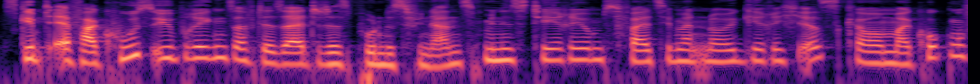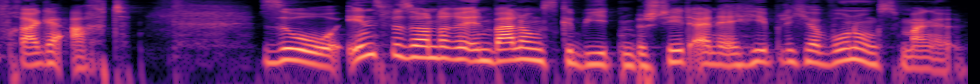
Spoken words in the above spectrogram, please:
Es gibt FAQs übrigens auf der Seite des Bundesfinanzministeriums, falls jemand neugierig ist. Kann man mal gucken. Frage 8. So, insbesondere in Ballungsgebieten besteht ein erheblicher Wohnungsmangel.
